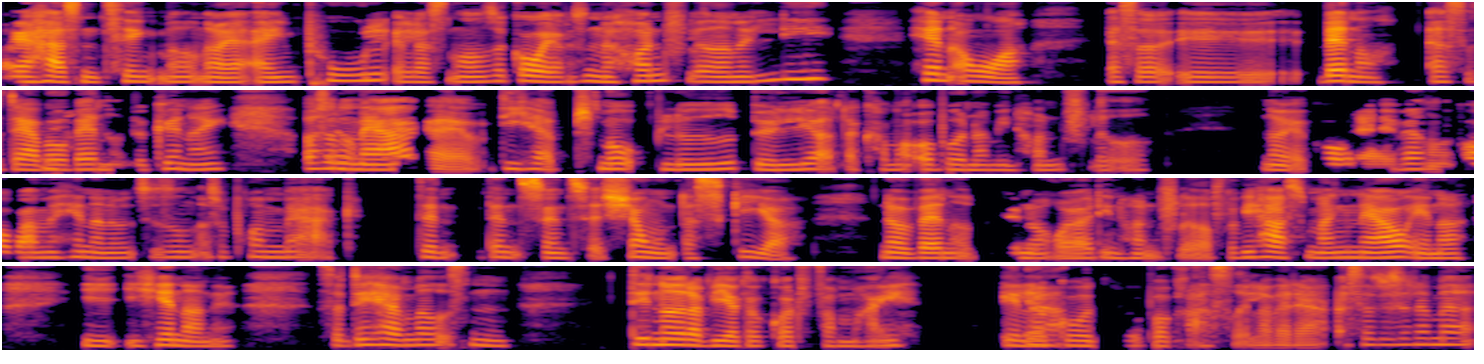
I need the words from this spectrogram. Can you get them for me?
og jeg har sådan en ting med, når jeg er i en pool eller sådan noget, så går jeg sådan med håndfladerne lige hen over altså, øh, vandet, altså der hvor Ja. vandet begynder, ikke? Og så Jo. mærker jeg de her små bløde bølger, der kommer op under min håndflade, når jeg går der i vandet, går bare med hænderne ud til siden, og så prøver at mærke den, den sensation, der sker, når vandet begynder at røre dine håndflader, for vi har så mange nerveender i, i hænderne, så det her med sådan, det er noget, der virker godt for mig, eller Ja. gå på græsset, eller hvad det er. Altså det er sådan der med,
